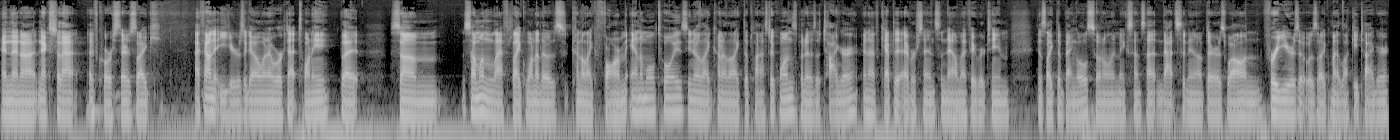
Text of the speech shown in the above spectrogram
And then uh, next to that, of course, there's like I found it years ago when I worked at 20, but some someone left like one of those kind of like farm animal toys, you know, like kind of like the plastic ones, but it was a tiger, and I've kept it ever since. And now my favorite team is like the Bengals, so it only makes sense that that's sitting up there as well. And for years, it was like my lucky tiger.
